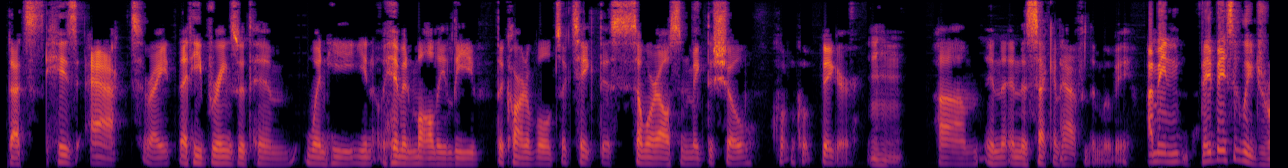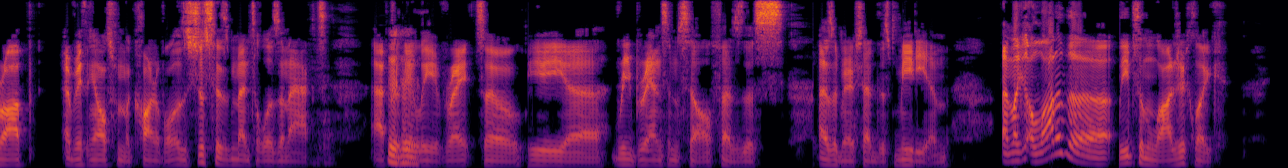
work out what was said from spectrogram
That's his act, right? That he brings with him when he, you know, him and Molly leave the carnival to take this somewhere else and make the show quote unquote bigger. mhm. Um, in the in the second half of the movie. I mean, they basically drop everything else from the carnival. It's just his mentalism act after they Mhm. leave, right? So he uh, rebrands himself as this as Amir said, this medium. And like a lot of the leaps in logic, like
